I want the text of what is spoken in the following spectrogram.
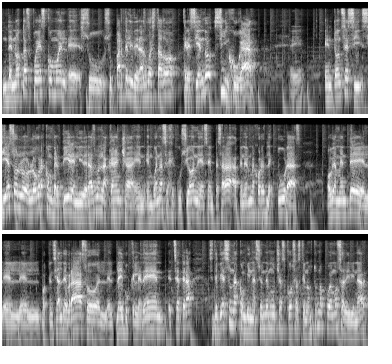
denotas pues cómo el, eh, su, parte de liderazgo ha estado creciendo sin jugar. Entonces, si, si, eso lo logra convertir en liderazgo en la cancha, en, buenas ejecuciones, empezar a, tener mejores lecturas, obviamente el, potencial de brazo, el, playbook que le den, etcétera, si te fijas una combinación de muchas cosas que nosotros no podemos adivinar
